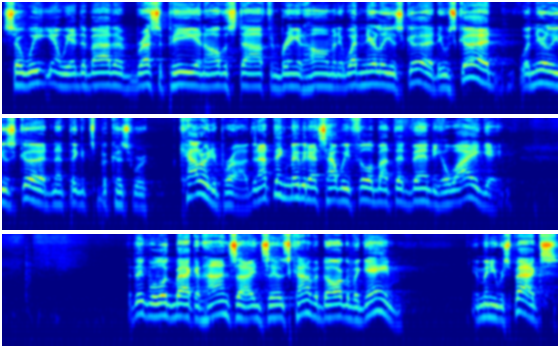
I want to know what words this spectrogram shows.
So we, you know, we had to buy the recipe and all the stuff and bring it home, and it wasn't nearly as good. It was good, wasn't nearly as good, and I think it's because we're calorie deprived. And I think maybe that's how we feel about that Vandy Hawaii game. I think we'll look back in hindsight and say it was kind of a dog of a game in many respects,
